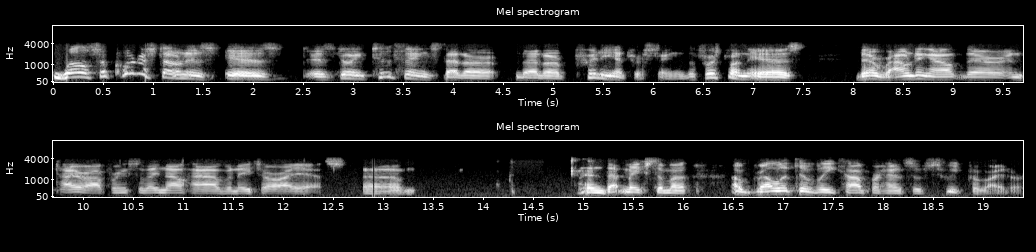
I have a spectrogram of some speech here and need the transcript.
Well, so Cornerstone is is is doing two things that are that are pretty interesting. The first one is they're rounding out their entire offering, so they now have an HRIS, um, and that makes them a a relatively comprehensive suite provider.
